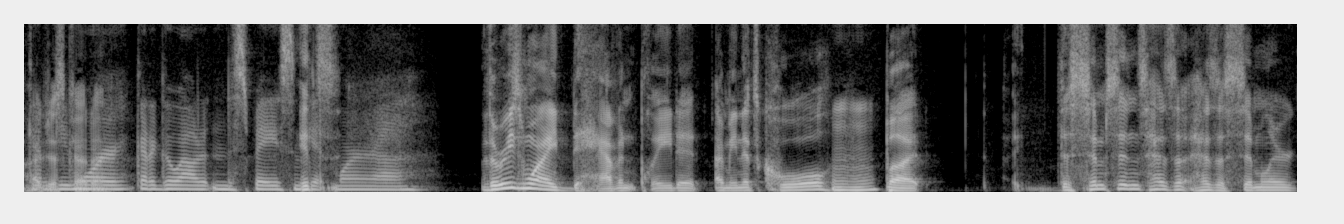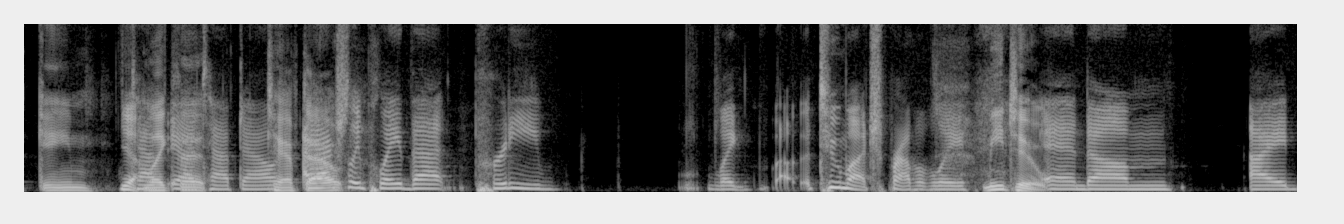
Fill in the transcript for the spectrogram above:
I Gotta just do gotta. more. Gotta go out into space and get more. Uh, The reason why I haven't played it, I mean, it's cool, Mhm. but The Simpsons has a has a similar game. yeah tap- like yeah, that, tapped out. tapped I out. actually played that pretty, like, uh, too much probably, Me too. and um, I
